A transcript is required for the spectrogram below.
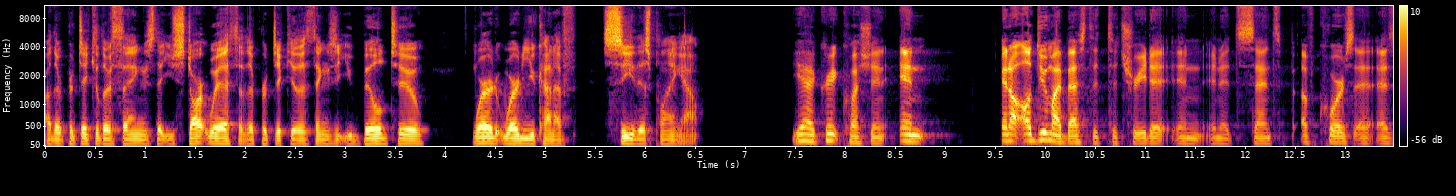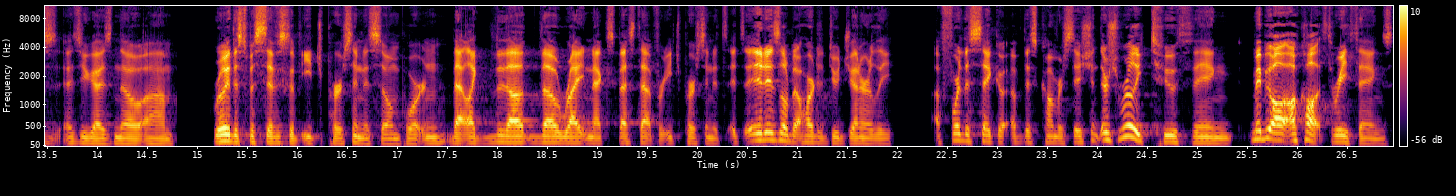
are there particular things that you start with? Are there particular things that you build to? Where where do you kind of see this playing out? Yeah, great question. And and I'll do my best to, to treat it in in its sense. Of course, as as you guys know, um, really the specifics of each person is so important that like the the right next best step for each person. It's it's it is a little bit hard to do generally. Uh, for the sake of, of this conversation, there's really two things. Maybe I'll, I'll call it three things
